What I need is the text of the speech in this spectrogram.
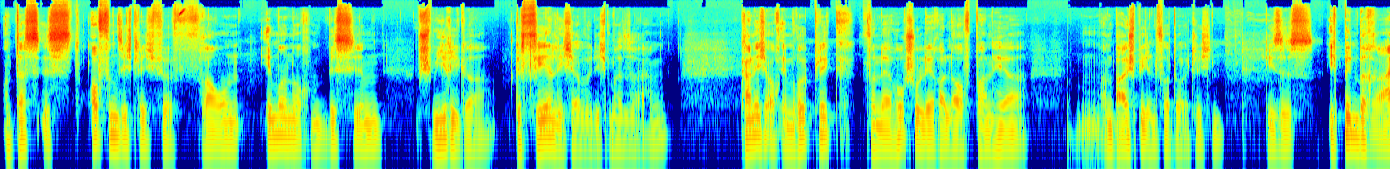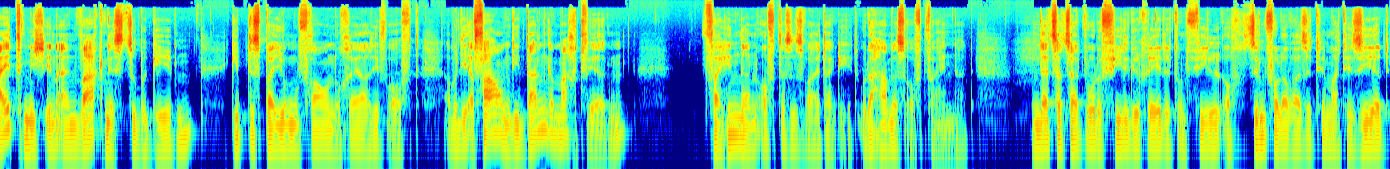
Und das ist offensichtlich für Frauen immer noch ein bisschen schwieriger, gefährlicher, würde ich mal sagen. Kann ich auch im Rückblick von der Hochschullehrerlaufbahn her an Beispielen verdeutlichen. Dieses, ich bin bereit, mich in ein Wagnis zu begeben, gibt es bei jungen Frauen noch relativ oft. Aber die Erfahrungen, die dann gemacht werden, verhindern oft, dass es weitergeht oder haben es oft verhindert. In letzter Zeit wurde viel geredet und viel auch sinnvollerweise thematisiert,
